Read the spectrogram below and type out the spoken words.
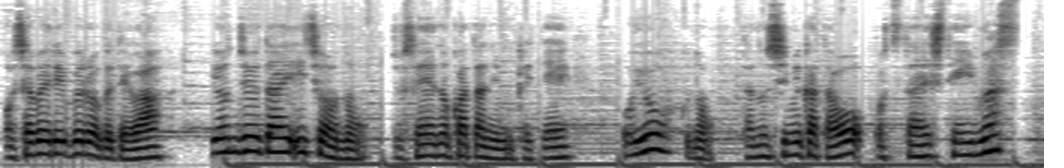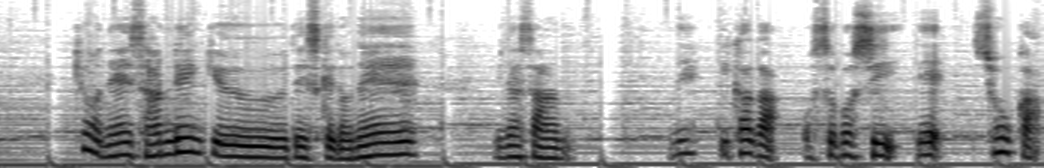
おしゃべりブログでは40代以上の女性の方に向けてお洋服の楽しみ方をお伝えしています。今日ね、3連休ですけどね、皆さんね、いかがお過ごしでしょうか、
